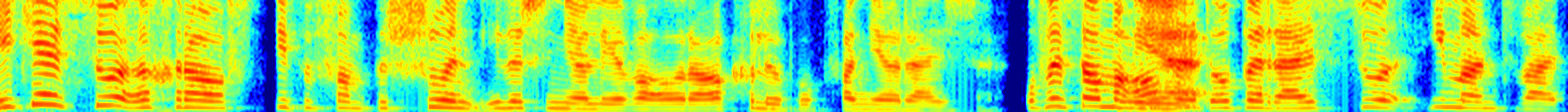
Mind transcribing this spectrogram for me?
het jy so 'n graaf tipe van persoon iewers in jou lewe al raakgeloop op van jou reise? Of is daar maar nee. altyd op 'n reis so iemand wat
